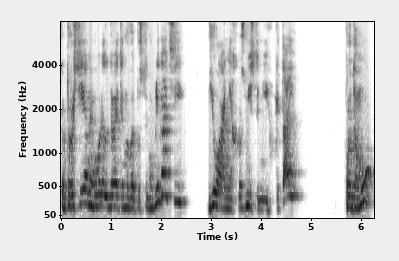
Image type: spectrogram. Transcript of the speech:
Тобто росіяни говорили, давайте ми випустимо облігації в юанях, розмістимо їх в Китаю, продамо,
